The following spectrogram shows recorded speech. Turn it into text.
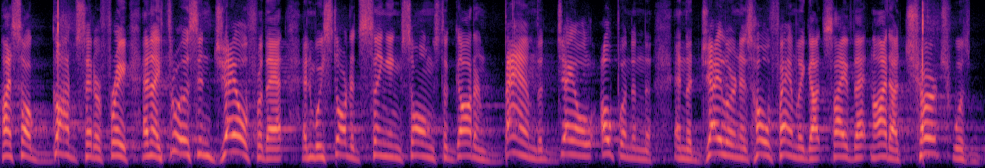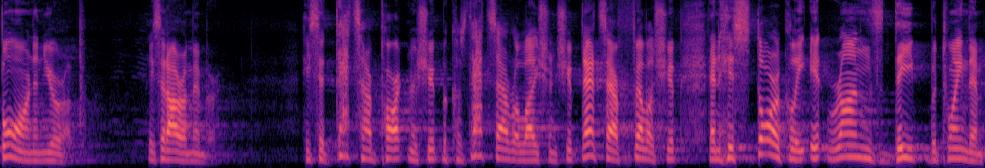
I saw God set her free, and they threw us in jail for that. And we started singing songs to God, and bam, the jail opened, and the, and the jailer and his whole family got saved that night. A church was born in Europe. He said, I remember. He said, That's our partnership because that's our relationship, that's our fellowship. And historically, it runs deep between them.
